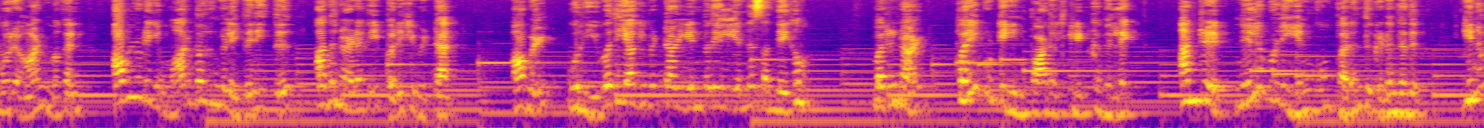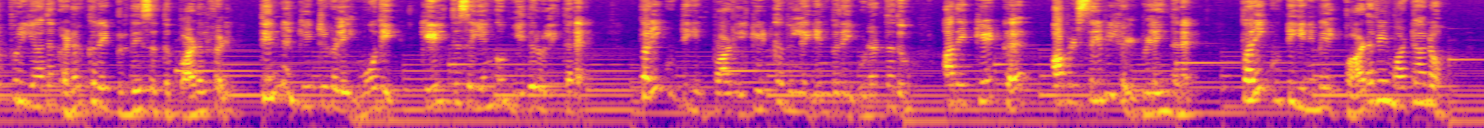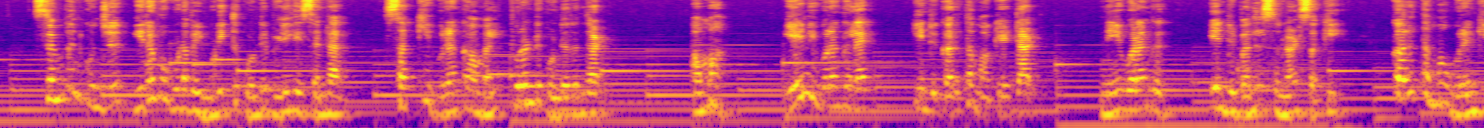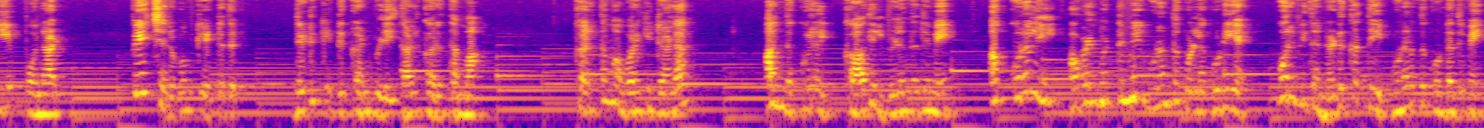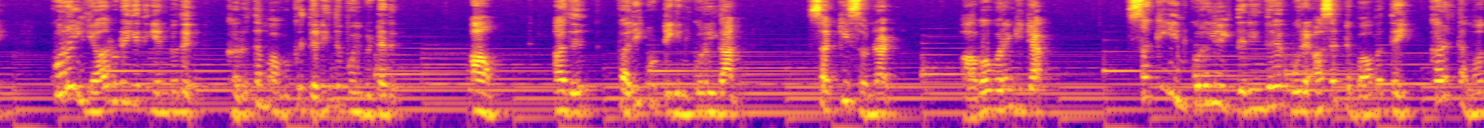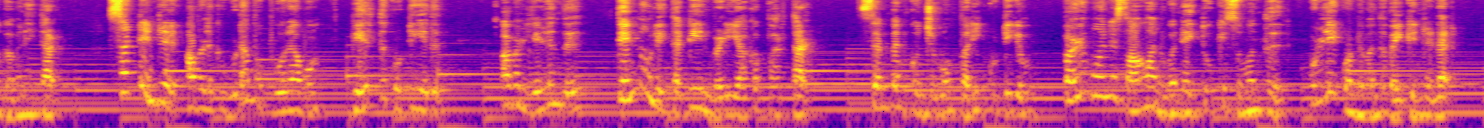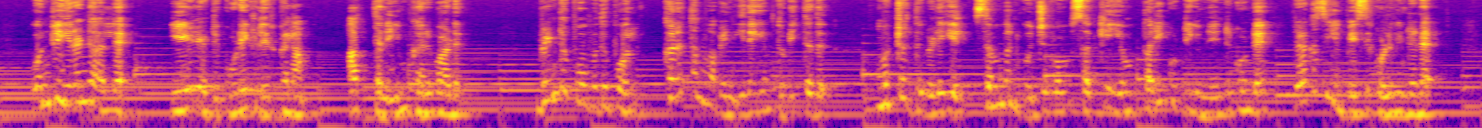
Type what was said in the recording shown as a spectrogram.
ஒரு ஆண் மகன் அவளுடைய மார்பகங்களை விரித்து அதன் அழகை பருகிவிட்டான். அவள் ஒரு யுவதியாகிவிட்டாள் என்பதில் என்ன சந்தேகம்? மறுநாள் பரிக்குட்டியின் பாடல் கேட்கவில்லை. அன்று நிலவழி எங்கும் பருந்து கிடந்தது. இனம் புரியாத கடற்கரை பிரதேசத்து பாடல்கள் தென்னங்கீற்றுகளில் மோதி கீழ்த்திசை எங்கும் எதிரொலித்தன. பரிக்குட்டியின் பாடல் கேட்கவில்லை என்பதை உணர்ந்ததும் அதை கேட்க அவள் செவிகள் விளைந்தன. பரிக்குட்டி இனிமேல் பாடவே மாட்டானோ? செம்பன் குஞ்சு இரவு உணவை முடித்துக் கொண்டு வெளியே சென்றான். சக்கி உறங்காமல் புரண்டு கொண்டிருந்தாள். அம்மா ஏன் நீ உறங்கல? என்று கருத்தம்மா கேட்டாள். நீ உறங்கு என்று பதில் சொன்னாள் சக்கி. கருத்தம்மா உறங்கியே போனாள். பேச்சரவும் கேட்டது. திடுக்கிட்டு கண் விழித்தாள் கருத்தம்மா. கருத்தம்மா உறங்கிட்டாளா? அந்த குரல் காதில் விழுந்ததுமே அக்குரலில் அவள் மட்டுமே உணர்ந்து கொள்ளக்கூடிய ஒருவித நடுக்கத்தை உணர்ந்து கொண்டதுமே குரல் யாருடையது என்பது கருத்தம்மாவுக்கு தெரிந்து போய்விட்டது. ஆம் அது பரிக்குட்டியின் குரல்தான். சக்கி சொன்னாள். அவ உறங்கிட்டா. சக்கியின் குரலில் தெரிந்த ஒரு அசட்டு பாவத்தை கருத்தம்மா கவனித்தாள். சட்டென்று அவளுக்கு உடம்பு பூராவும் வேர்த்து கொட்டியது. அவள் எழுந்து தென்னூலி தட்டியின் வழியாக பார்த்தாள். செம்பன் குஞ்சமும் பரிக்குட்டியும் பழுமான சாமான் ஒன்றை தூக்கி சுமந்து உள்ளே கொண்டு வந்து வைக்கின்றனர். ஒன்று இரண்டு அல்ல ஏழு எட்டு கூடைகள் இருக்கலாம். அத்தனையும் கருவாடு. விண்டு போவது போல் கருத்தம்மாவின் இதயம் துடித்தது. முற்றத்து வெளியில் செம்பன் குஞ்சுவும் சக்கியும் பரிக்குட்டியும் நின்று கொண்டு ரகசியம் பேசிக் கொள்கின்றனர்.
